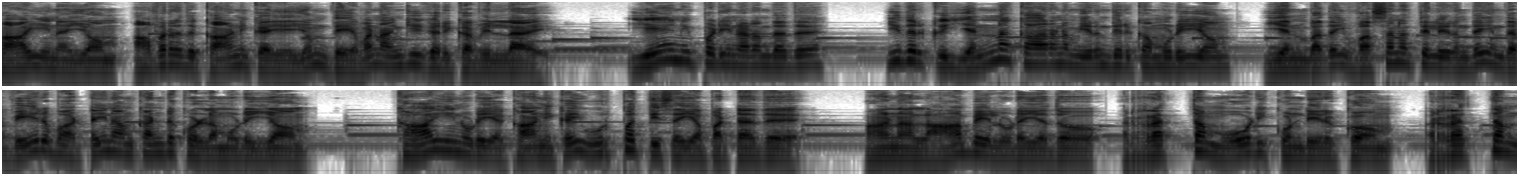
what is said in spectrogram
காயினையும் அவரது காணிக்கையையும் தேவன் அங்கீகரிக்கவில்லை. ஏன் இப்படி நடந்தது? இதற்கு என்ன காரணம் இருந்திருக்க முடியும் என்பதை வசனத்திலிருந்தே இந்த வேறுபாட்டை நாம் கண்டு கொள்ள முடியும். காயினுடைய காணிக்கை உற்பத்தி செய்யப்பட்டது. ஆனால் ஆபேலுடையதோ ரத்தம் ஓடிக்கொண்டிருக்கும் இரத்தம்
